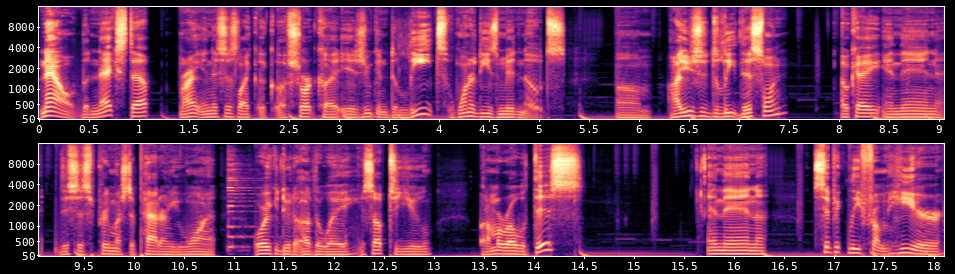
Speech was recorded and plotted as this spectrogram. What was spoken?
Now, the next step, right, and this is like a, a shortcut, is you can delete one of these mid notes. Um, I usually delete this one, okay? And then this is pretty much the pattern you want. Or you can do the other way. It's up to you. But I'm gonna roll with this and then typically from here,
